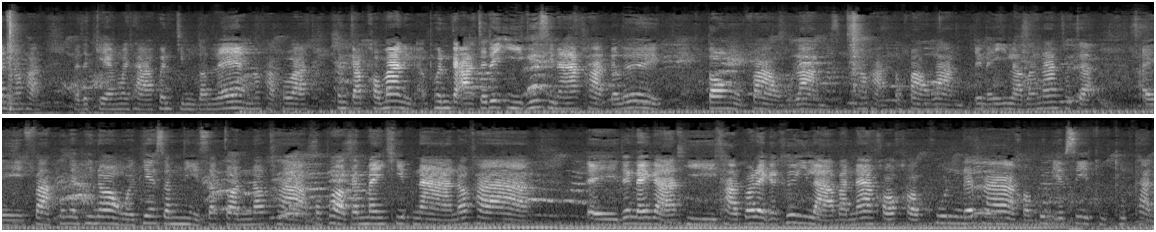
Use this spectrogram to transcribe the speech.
นเนาะค่ะก็จะแกงไว้ทาเพิ่นกินตอนแรกเนาะค่ะเพราะว่าเพิ่นกลับเขามานี่เพิ่นก็อาจจะได้อีกนี่สินะค่ะก็เลยต้องเป่าล่างเนาะค่ะต้องเป่าล่างจังไดอีลาบาน่าก็จะไอฝากเพื่อแม่พี่น้องไว้เพียงสำนีสะก่อนเนาะค่ะพบพอกันไม่คลิปหน้าเนาะค่ะไอจังไดกะทีขาดเพราะอะไรก็คืออีหลาบันหน้าขอขอบคุณเด้อค่ะขอบคุณ FC ทุกทุกท่าน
